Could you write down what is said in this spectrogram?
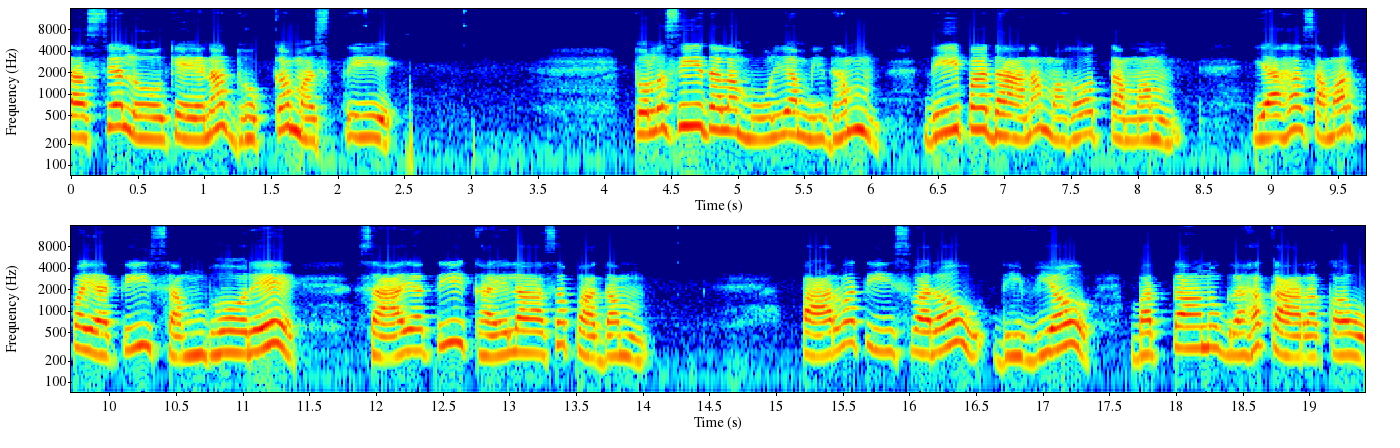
తస్య లోకేన దుఃఖమస్తి. తులసీదళ మూల్యమిదం దీపదాన మహోత్తమం. యహ సమర్పయతి సంభోరే సాయతి కైలాస పదం. పార్వతీశ్వరౌ దివ్యౌ భక్తానుగ్రహకారకౌ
